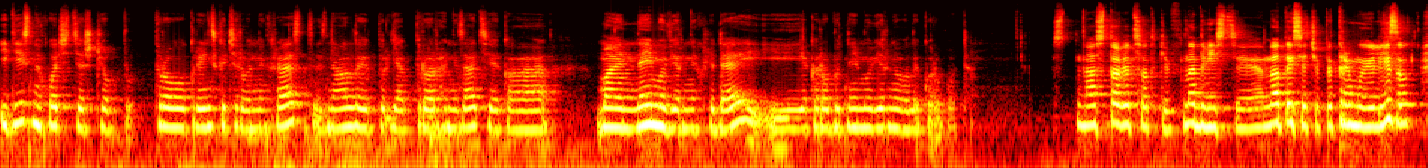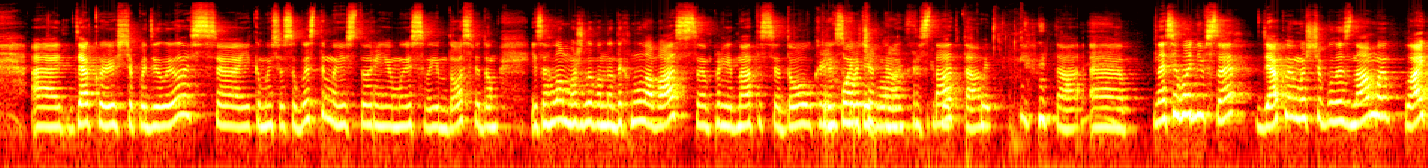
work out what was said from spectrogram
І дійсно хочеться, щоб про Український Червоний Хрест знали як про організацію, яка має неймовірних людей і яка робить неймовірно велику роботу. На 100%, на 200, на 1000 підтримую Лізу. Е, Дякую, що поділилась е, якимись особистими історіями, своїм досвідом. І загалом, можливо, надихнула вас е, приєднатися до Українського Червоного Христа. приходьте, Та, приходьте. та, е, на сьогодні все. Дякуємо, що були з нами. Лайк,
